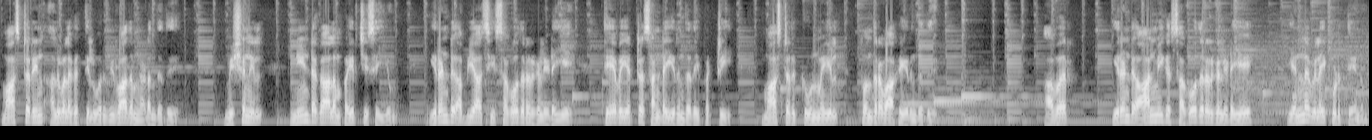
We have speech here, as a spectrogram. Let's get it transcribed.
மாஸ்டரின் அலுவலகத்தில் ஒரு விவாதம் நடந்தது. மிஷனில் நீண்ட காலம் பயிற்சி செய்யும் இரண்டு அபியாசி சகோதரர்களிடையே தேவையற்ற சண்டை இருந்ததை பற்றி மாஸ்டருக்கு உண்மையில் தொந்தரவாக இருந்தது. அவர் இரண்டு ஆன்மீக சகோதரர்களிடையே என்ன விலை கொடுத்தேனும்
